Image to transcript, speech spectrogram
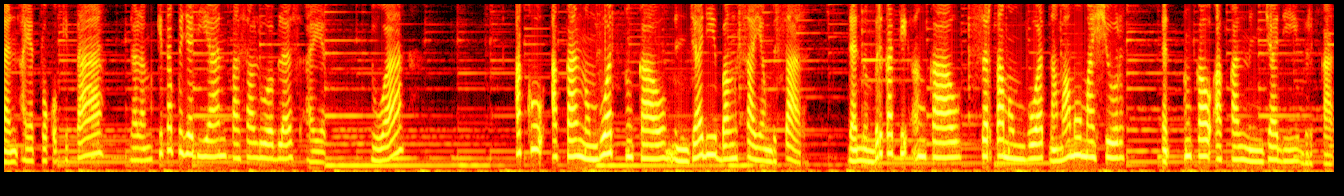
Dan ayat pokok kita dalam kitab kejadian pasal 12 ayat 2 Aku akan membuat engkau menjadi bangsa yang besar dan memberkati engkau serta membuat namamu masyur dan engkau akan menjadi berkat.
